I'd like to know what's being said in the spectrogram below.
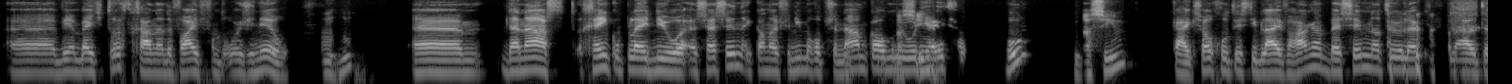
eh, weer een beetje terug te gaan naar de vibe van het origineel. Mhm. Ehm, daarnaast geen compleet nieuwe assassin. Ik kan even niet meer op zijn naam komen hoe die Basim. heet. Hoe? Basim? Kijk, zo goed is die blijven hangen. Bessim natuurlijk, vanuit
